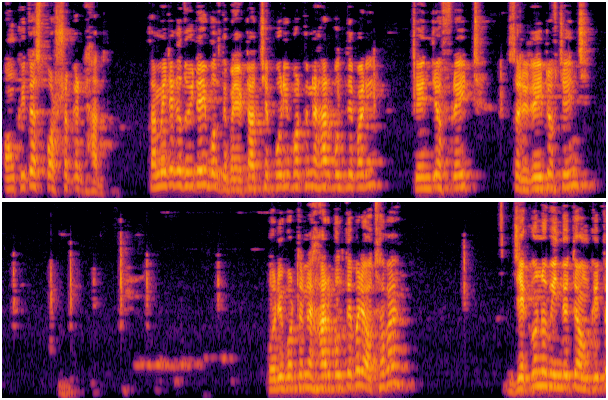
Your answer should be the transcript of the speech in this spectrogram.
অঙ্কিত স্পর্শকের ঢাল। তো আমি এটাকে দুইটাই বলতে পারি, একটা হচ্ছে পরিবর্তনের হার বলতে পারি change of rate sorry rate of change পরিবর্তনের হার বলতে পারি, অথবা যে কোনো বিন্দুতে অঙ্কিত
